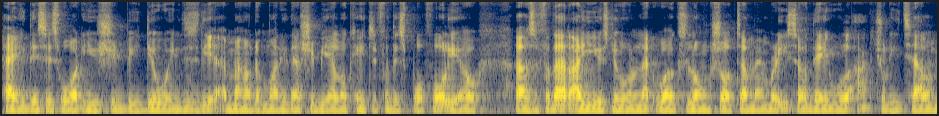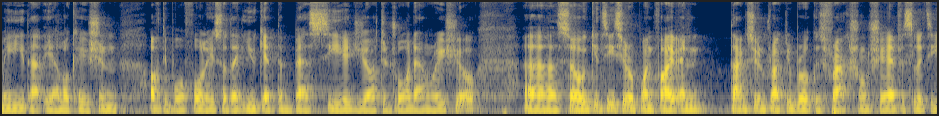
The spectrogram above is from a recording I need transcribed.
hey, this is what you should be doing. This is the amount of money that should be allocated for this portfolio. Uh, so for that, I use neural networks long short-term memory. So they will actually tell me that the allocation of the portfolio so that you get the best CAGR to drawdown ratio. Uh, so you can see 0.5 and thanks to Interactive Brokers fractional share facility,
